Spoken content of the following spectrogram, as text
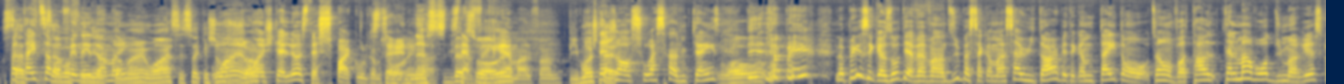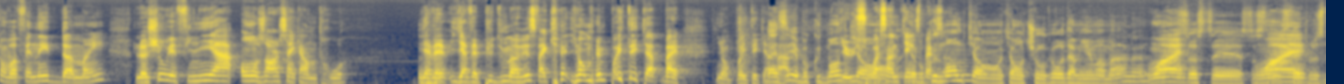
Ça- Peut-être ça, va finir demain. Ouais, c'est ça, quelque chose Ouais, du genre. ouais, j'étais là, c'était super cool comme C'était soirée. C'était soirée. vraiment le fun. Puis moi, j'étais- genre 75. Ouais, ouais. Puis le pire, le pire c'est qu'eux autres, ils avaient vendu parce que ça commençait à 8h. Puis t'es comme, peut-être, on, on va tel- tellement avoir d'humoristes qu'on va finir demain. Le show, il a fini à 11h53. Il y Mhm. avait, il y avait plus d'humoristes, fait qu'ils ont même pas été capables. Ben, ils ont pas été Ben, tu sais, il y a capables. beaucoup de monde Il y a eu qui ont, 75 il y a beaucoup de monde qui ont, qui ont choqué au dernier moment. Là. Ouais. Ça, c'était Ouais. plus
